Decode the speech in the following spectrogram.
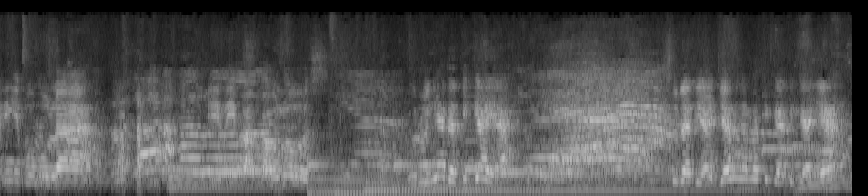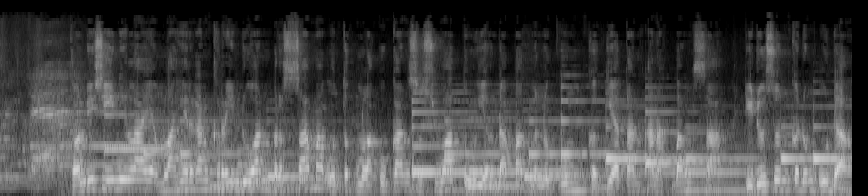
Ini Ibu Bulan. Ini Pak Paulus. Gurunya ada tiga ya? Sudah diajar sama tiga-tiganya? Kondisi inilah yang melahirkan kerinduan bersama untuk melakukan sesuatu yang dapat mendukung kegiatan anak bangsa di Dusun Kedung Udal.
